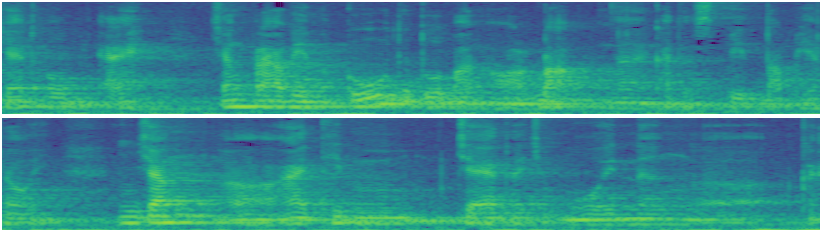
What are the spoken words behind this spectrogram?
chat OBS អញ្ចឹងប្រើវាមួយគូទទួលបាន all 10ណា cut speed 10%អញ្ចឹង item chat ហើយជាមួយនឹងកៅ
